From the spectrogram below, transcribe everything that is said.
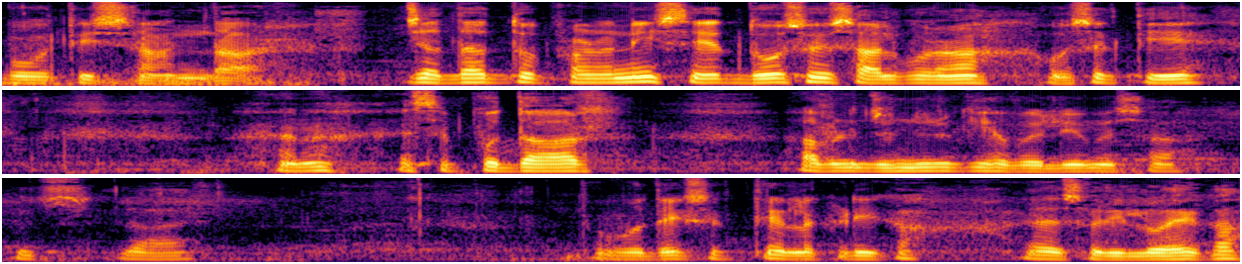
बहुत ही शानदार। ज़्यादा तो पुराना से 200 साल पुराना हो सकती है। है ना? ऐसे पुदार अपने झुंझुनू की हवेली में सा कुछ रहा है। तो वो देख सकते हैं लकड़ी का सॉरी लोहे का।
